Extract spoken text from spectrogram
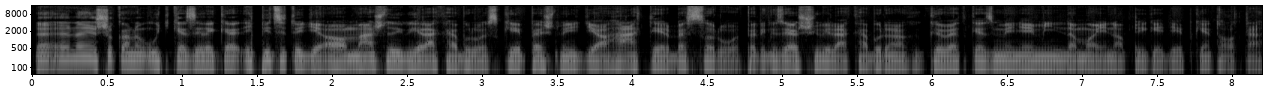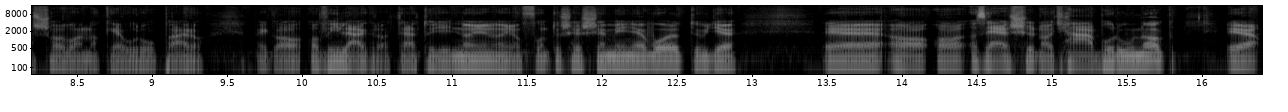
nagyon sokan úgy kezelik, egy picit ugye a második világháborúhoz képest ugye a háttérbe szorul, pedig az első világháborúnak a következményei mind a mai napig egyébként hatással vannak Európára, meg a, a világra. Tehát, hogy egy nagyon-nagyon fontos eseménye volt, ugye a, a, az első nagy háborúnak. E,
